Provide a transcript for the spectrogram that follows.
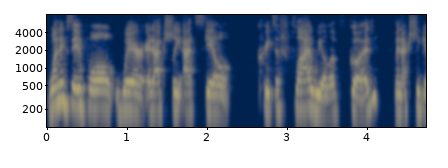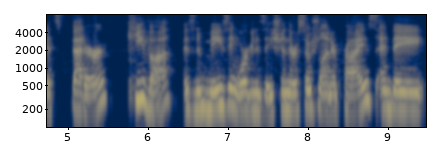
One example where it actually at scale creates a flywheel of good and actually gets better. Kiva is an amazing organization. They're a social enterprise and they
